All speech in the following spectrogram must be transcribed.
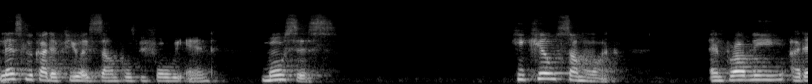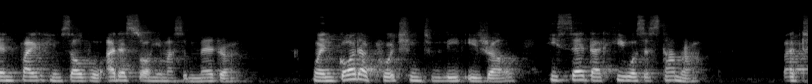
Let's look at a few examples before we end. Moses, he killed someone and probably identified himself or others saw him as a murderer. When God approached him to lead Israel, he said that he was a stammerer. But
